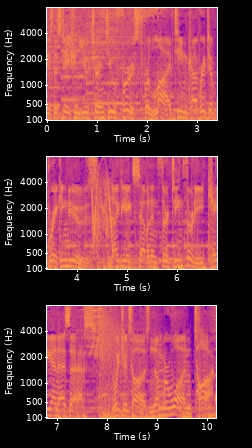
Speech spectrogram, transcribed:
is the station you turn to first for live team coverage of breaking news. 98.7 and 1330 KNSS. Wichita's number one talk.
